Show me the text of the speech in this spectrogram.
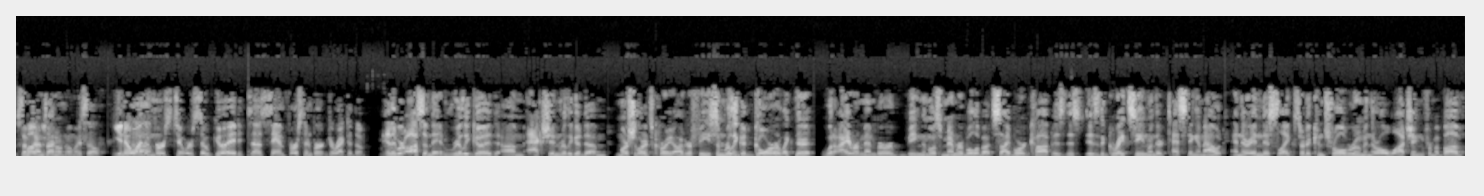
Sometimes Well, I don't know myself. You know why Um, the first two were so good? Uh, Sam Firstenberg directed them. Yeah, they were awesome. They had really good um action, really good um martial arts choreography, some really good gore. Like the what I remember being the most memorable about Cyborg Cop is this is the great scene when they're testing him out and they're in this like sort of control room and they're all watching from above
